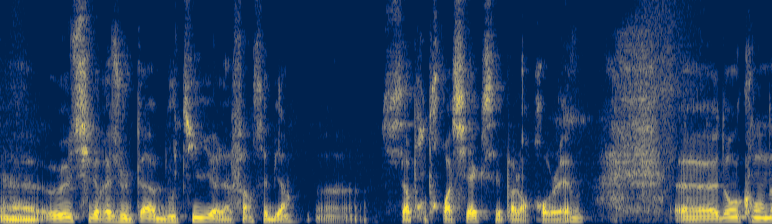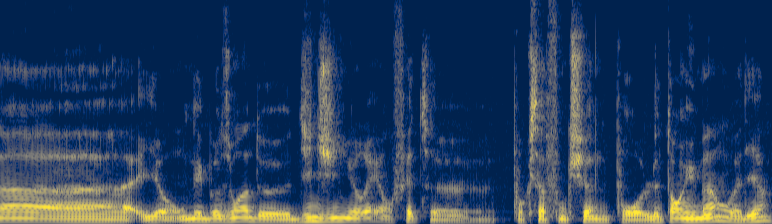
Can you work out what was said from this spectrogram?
Euh, eux, si le résultat aboutit à la fin, c'est bien. Euh, si ça prend trois siècles, c'est pas leur problème. Euh, donc on a, on a besoin d'ingénierer en fait pour que ça fonctionne pour le temps humain, on va dire.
